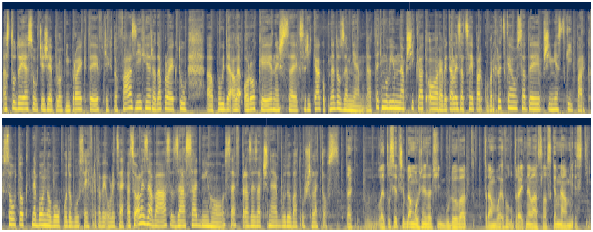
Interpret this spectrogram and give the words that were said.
A studie, soutěže, pilotní projekty. V těchto fázích je řada projektů, půjde ale o roky, než se, jak se říká, kopne do země. Teď mluvím například o revitalizaci parku Vrchlického sady, příměstský park Soutok nebo novou podobu Sejfrtovy ulice. A co ale za vás zásadního se v Praze začne budovat už letos? Tak letos je třeba možné začít budovat tramvajovou trať na Václavském náměstí,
